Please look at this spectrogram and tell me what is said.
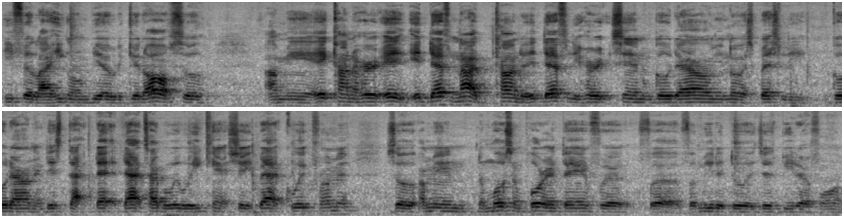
he feel like he gonna be able to get off. So. I mean, it kind of hurt. It it def not kind of. It definitely hurt seeing him go down. You know, especially go down in this that that that type of way where he can't shake back quick from it. So I mean, the most important thing for for for me to do is just be there for him,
